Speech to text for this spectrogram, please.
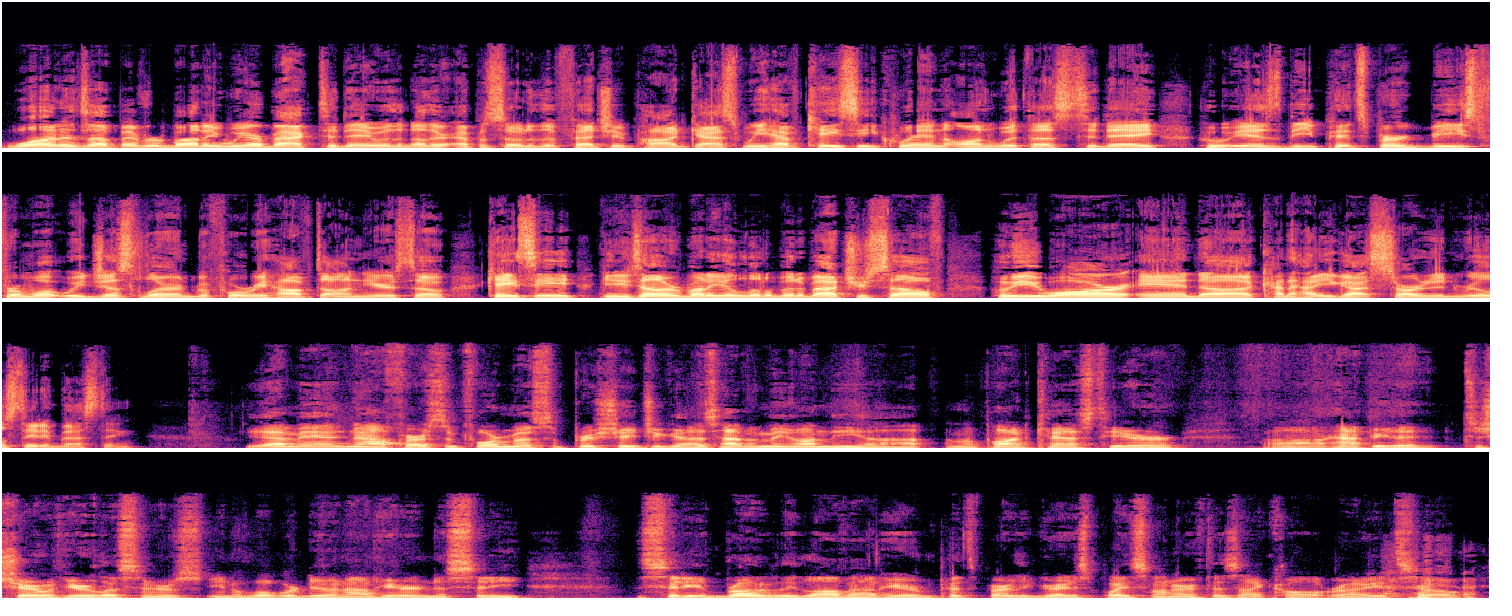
What is up, everybody? We are back today with another episode of the Fetchit podcast. We have Casey Quinn on with us today, who is the Pittsburgh Beast from what we just learned before we hopped on here. So, Casey, can you tell everybody a little bit about yourself, who you are, and uh, kind of how you got started in real estate investing? Yeah, man. Now, first and foremost, appreciate you guys having me on the uh, on the podcast here. Uh, happy to to share with your listeners, you know, what we're doing out here in the city, the city of brotherly love out here in Pittsburgh, the greatest place on earth, as I call it. Right. So.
